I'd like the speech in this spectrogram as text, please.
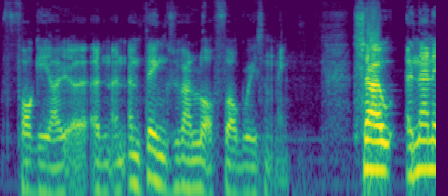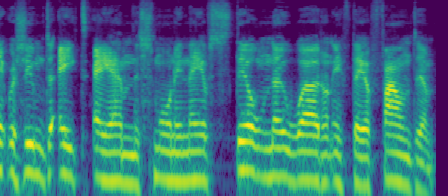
foggy, uh, and, and and things. We've had a lot of fog recently. So and then it resumed at eight a.m. this morning. They have still no word on if they have found him.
